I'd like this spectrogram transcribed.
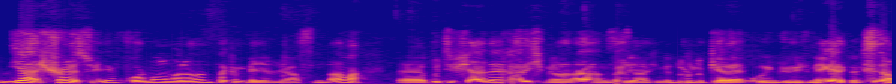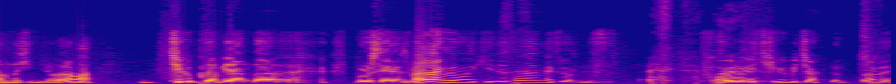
Ya şöyle söyleyeyim. Forma numaralarını takım belirliyor aslında ama e, bu tip şeylerde karışmıyorlar. Aranızda diyorlar. Şimdi durduk yere oyuncuyu üzmeye gerek yok. Siz anlaşın diyorlar ama çıkıp da bir anda Bruce Arians ver hangi 12'yi dese vermek zorundasın. Formaya Öyle- çivi mi çaktın? Tabii.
